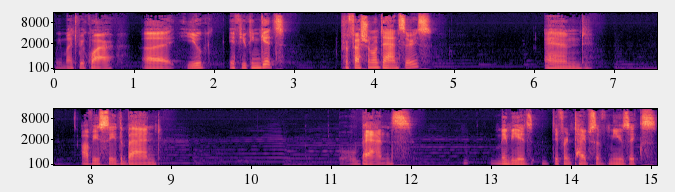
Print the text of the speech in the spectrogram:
we might require. Uh, you if you can get professional dancers, and obviously the band or bands, maybe it's different types of musics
